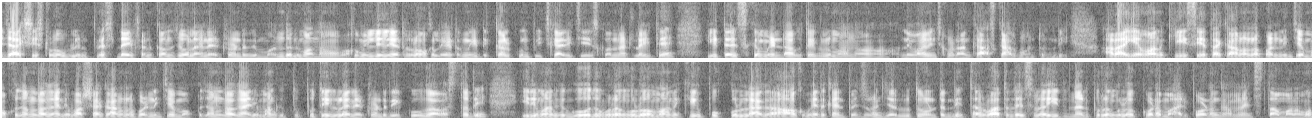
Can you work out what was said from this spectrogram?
ఎజాక్సిస్ట్రోబులిన్ ప్లస్ డైఫెన్ కన్జోల్ అనేటువంటిది మందుని మనం ఒక మిల్లీ లీటర్లో ఒక లీటర్ నీటికి కలుపుకుని పిచికారీ చేసుకున్నట్లయితే ఈ టెరిస్కమ్ ఎండాకు తెగులు మనం నివారించుకోవడానికి ఆస్కారం ఉంటుంది. అలాగే మనకి శీతాకాలంలో పండించే మొక్కజొన్నలో కానీ వర్షాకాలంలో పండించే మొక్కజొన్నలో కానీ మనకి తుప్పు తెగులు అనేటువంటిది ఎక్కువగా వస్తుంది. ఇది మనకి గోధుమ రంగులో మనకి పొక్కుల్లాగా ఆకు మీద కనిపించడం జరుగుతూ ఉంటుంది. తర్వాత దశలో ఇది నలుపు రంగులోకి కూడా మారిపోవడం గమనిస్తాం మనము.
